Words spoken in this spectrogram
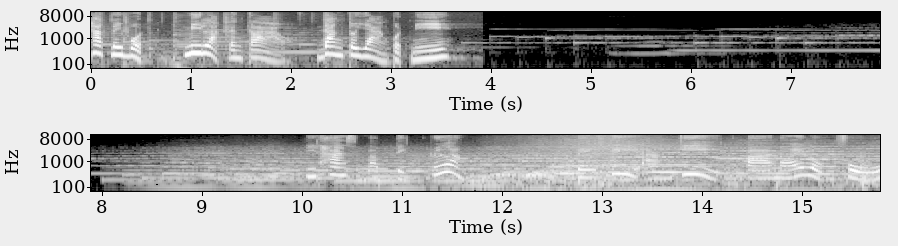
หากในบทมีหลักดังกล่าว ดังตัวอย่างบทนี้านสำหรับเด็กเรื่อง เบกกี้อังกี้ปลาน้อยหลงฝูง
